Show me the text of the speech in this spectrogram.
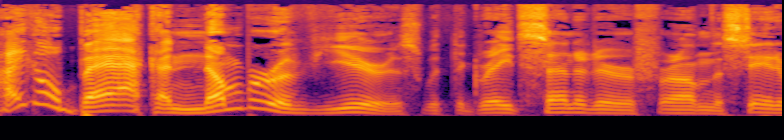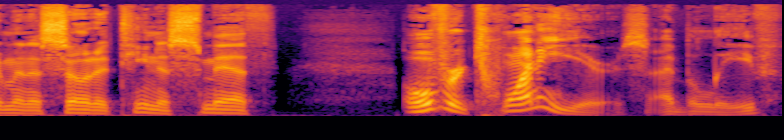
I go back a number of years with the great senator from the state of Minnesota, Tina Smith, over 20 years, I believe.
